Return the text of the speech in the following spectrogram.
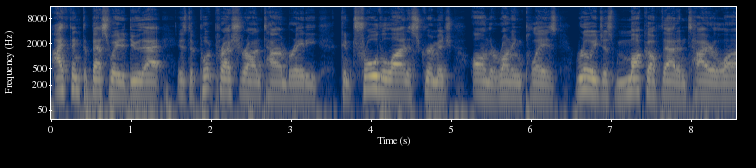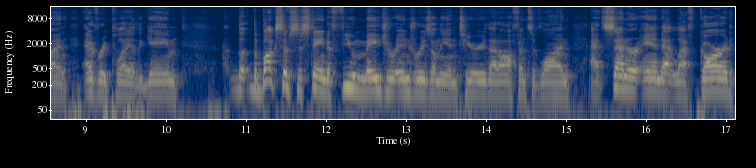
I think the best way to do that is to put pressure on Tom Brady, control the line of scrimmage on the running plays, really just muck up that entire line every play of the game. The, the Bucs have sustained a few major injuries on the interior of that offensive line at center and at left guard,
